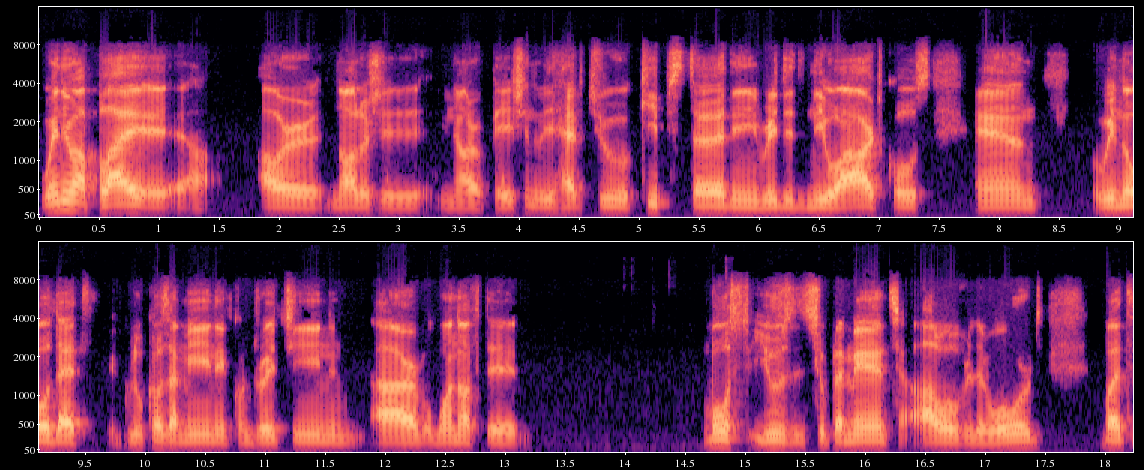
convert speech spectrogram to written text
when you apply uh, our knowledge in our patient, we have to keep studying, read the new articles, and we know that glucosamine and chondroitin are one of the most used supplements all over the world. But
